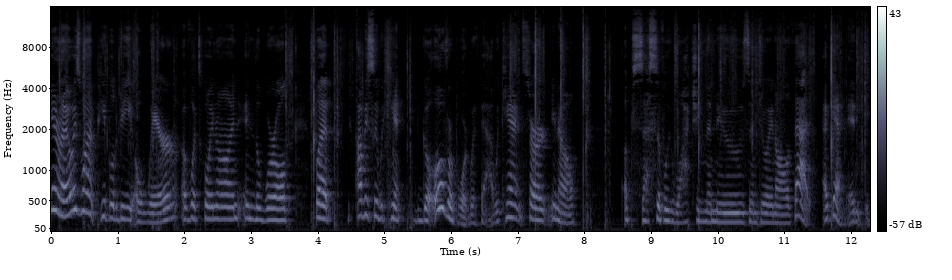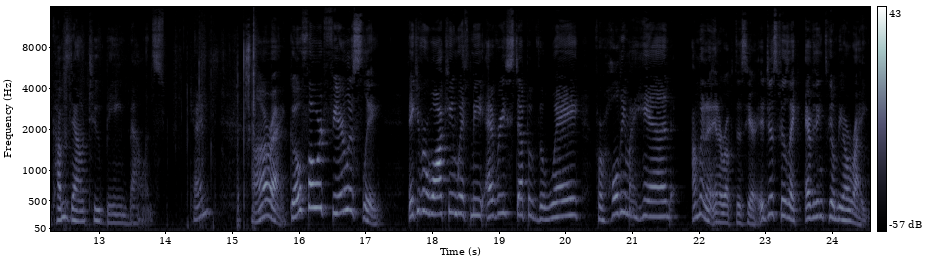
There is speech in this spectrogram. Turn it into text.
you know, I always want people to be aware of what's going on in the world, but obviously we can't go overboard with that. We can't start, you know, obsessively watching the news and doing all of that. Again, it, it comes down to being balanced. Okay? All right. Go forward fearlessly. Thank you for walking with me every step of the way, for holding my hand. I'm going to interrupt this here. It just feels like everything's going to be all right.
